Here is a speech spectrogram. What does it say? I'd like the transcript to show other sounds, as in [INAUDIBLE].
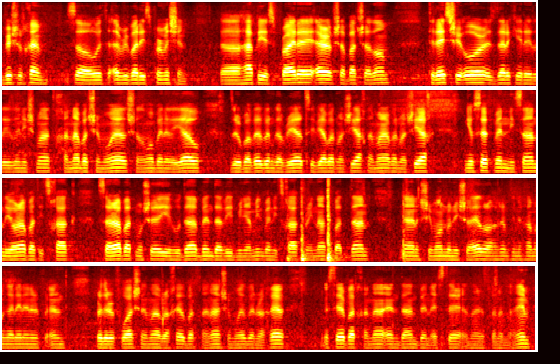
Birshutchem, so with everybody's permission, the happiest Friday, Erev Shabbat Shalom. Today's shiur is dedicated to Nishmat, Chana bat Shemuel, Shlomo ben Eliyahu, Zerubbabel ben Gabriel, Tzivia bat Mashiach, Tamara bat Mashiach, Yosef ben Nisan, Liora bat Yitzchak, Sarah bat Moshe, Yehuda ben David, Binyamin ben Yitzchak, Rinat bat Dan, and Shimon ben Rosh Hashem Tinecha Megaden, and Brother Refuah Shlema, Rachel bat Chana, Shemuel ben Rachel, Esther bar Chana and Dan ben Esther and Arafana Nahem.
